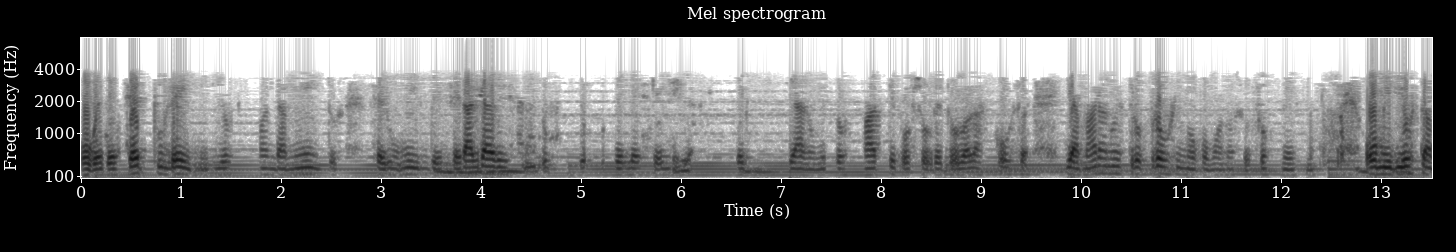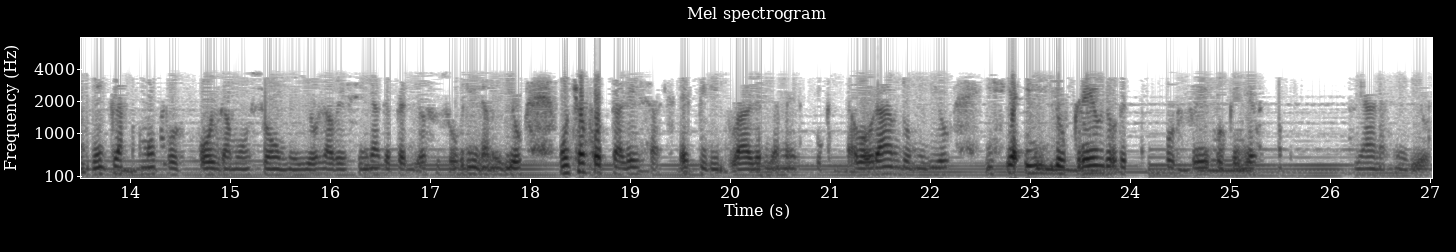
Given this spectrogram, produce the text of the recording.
obedecer tu ley, mi Dios, tus mandamientos, ser humilde, ser agradecido de la esencia cristiano, nuestro parte por sobre todas las cosas y amar a nuestro prójimo como a nosotros mismos. Oh mi Dios, también clamamos por Olga Monzón, mi Dios, la vecina que perdió a su sobrina, mi Dios, mucha fortaleza espiritual, ella me está orando, mi Dios, y, y lo creo y lo por fe, porque ella es cristiana, mi Dios.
